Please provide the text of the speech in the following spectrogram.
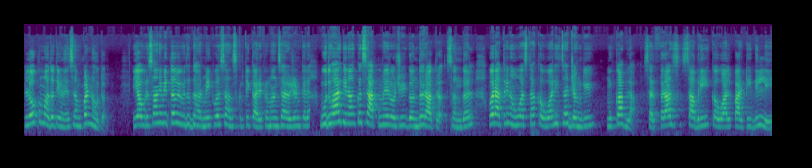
लोकमदतीने संपन्न होतं. या उरसानिमित्त विविध धार्मिक व सांस्कृतिक कार्यक्रमांचे आयोजन केले. बुधवार दिनांक सात मे रोजी गंधरात्र संदल व रात्री नऊ वाजता कव्वालीचा जंगी मुकाबला सरफराज साबरी कव्वाल पार्टी दिल्ली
